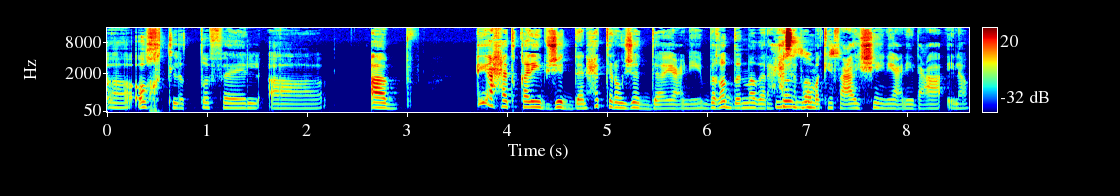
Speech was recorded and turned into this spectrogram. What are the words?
أخت للطفل أب أي أحد قريب جدا حتى لو جدة يعني بغض النظر حسب هم كيف عايشين يعني العائلة.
